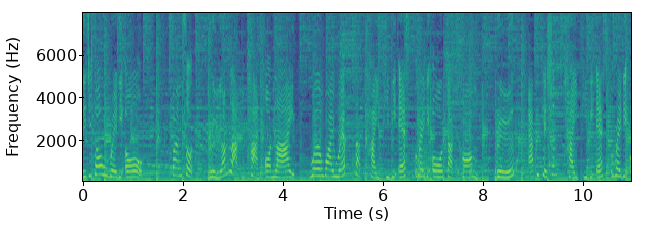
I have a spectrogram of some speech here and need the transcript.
Digital Radio ฟังสดหรือย้อนหลังผ่านออนไลน์ www.thaipbsradio.com หรือแอปพลิเคชัน Thai PBS Radio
